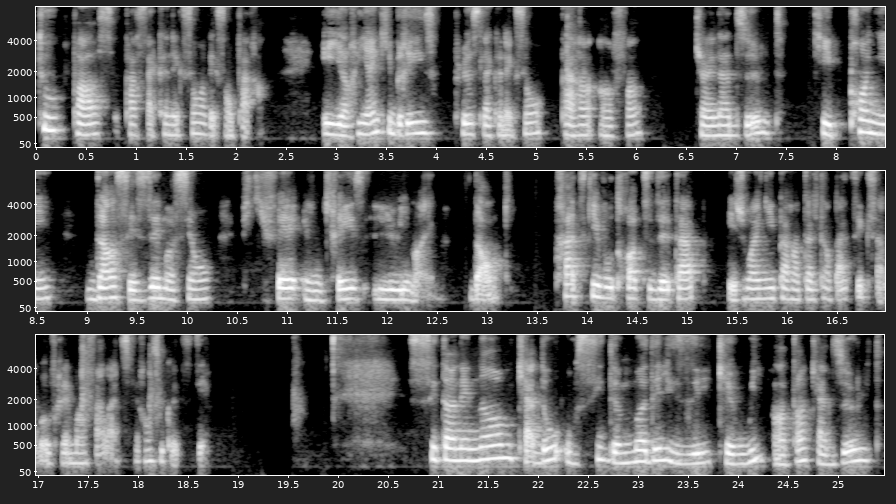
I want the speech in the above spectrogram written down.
tout passe par sa connexion avec son parent. Et il n'y a rien qui brise plus la connexion parent-enfant qu'un adulte qui est pogné dans ses émotions puis qui fait une crise lui-même. Donc, pratiquez vos trois petites étapes et joignez parentalité empathique, ça va vraiment faire la différence au quotidien c'est un énorme cadeau aussi de modéliser que oui, en tant qu'adulte,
